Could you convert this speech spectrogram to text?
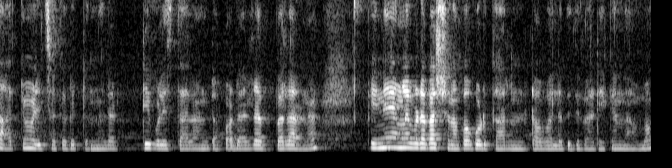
കാറ്റും വെളിച്ചമൊക്കെ കിട്ടുന്ന അടിപൊളി സ്ഥലമാണ് കേട്ടോ അപ്പോൾ അവിടെ റബ്ബറാണ് പിന്നെ ഞങ്ങളിവിടെ ഭക്ഷണമൊക്കെ കൊടുക്കാറുണ്ട് കേട്ടോ വല്ല പരിപാടിയൊക്കെ ഉണ്ടാകുമ്പോൾ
